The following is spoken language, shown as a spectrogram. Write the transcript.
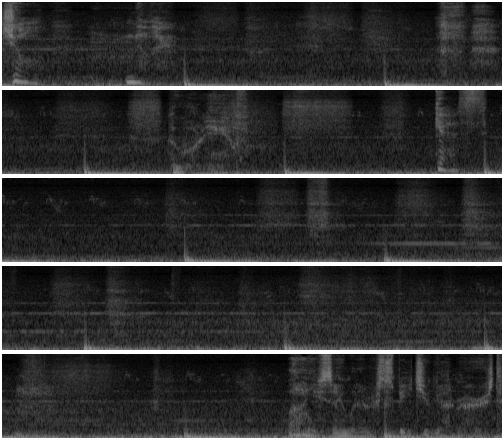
Joel Miller. you got rehearsed.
